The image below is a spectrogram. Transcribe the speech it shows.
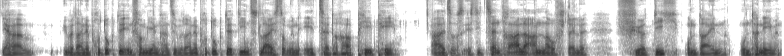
ja über deine Produkte informieren kannst, über deine Produkte, Dienstleistungen etc. pp. Also es ist die zentrale Anlaufstelle für dich und dein Unternehmen.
